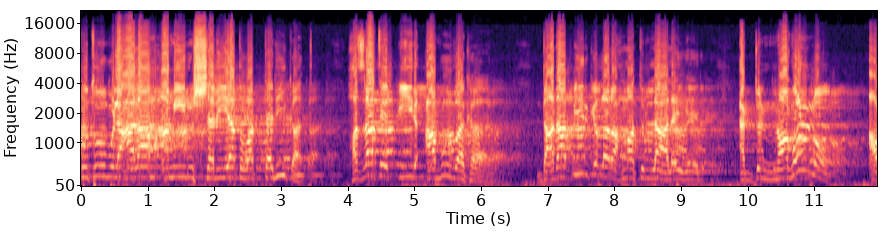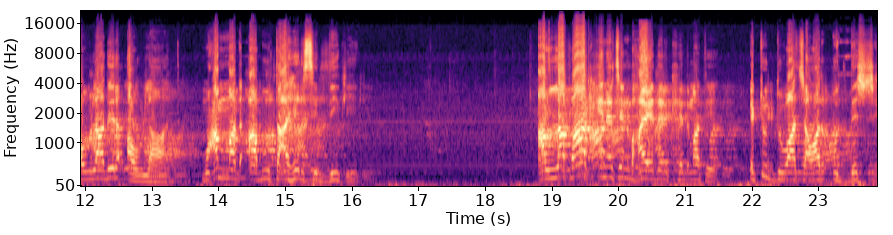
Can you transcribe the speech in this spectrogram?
কুতুবুল আলাম আমির শরিয়ত ওয়া তরিকত। হযরতে পীর আবু বকর, দাদা পীর কেবলা রহমাতুল্লাহ আলাইহের একজন নগণ্য আওলাদের আওলাদ, মোহাম্মদ আবু তাহের সিদ্দিকী। আল্লাহ পাক এনেছেন ভাইদের খেদমাতে। একটু দোয়া চাওয়ার উদ্দেশ্যে।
